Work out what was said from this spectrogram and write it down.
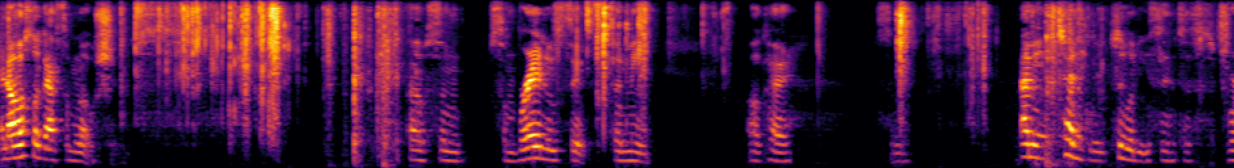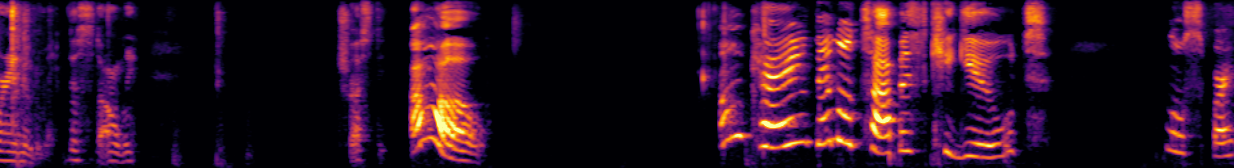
And i also got some lotions of some some brand new scents to me okay? I mean technically two of these scents is brand new to me. This is the only trusted oh Okay, that little top is cute. Little spray.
